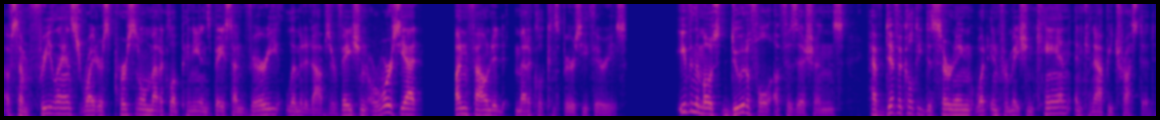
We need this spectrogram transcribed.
of some freelance writer's personal medical opinions based on very limited observation, or worse yet, unfounded medical conspiracy theories. Even the most dutiful of physicians have difficulty discerning what information can and cannot be trusted.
